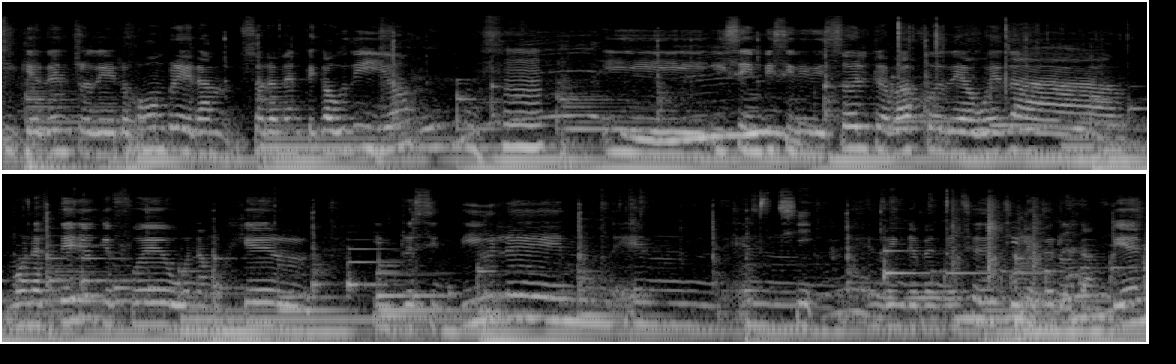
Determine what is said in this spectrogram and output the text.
y que dentro de los hombres eran solamente caudillos Ujú. y, y se invisibilizó el trabajo de Agüeda Monasterio, que fue una mujer imprescindible en, en- en- Sí. en la independencia de Chile, pero también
